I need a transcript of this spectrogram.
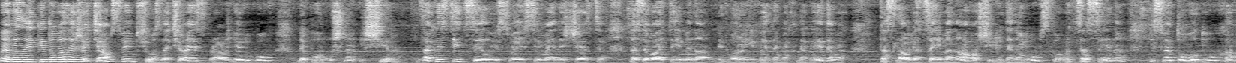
Ви великі довели життям своїм, що означає справжня любов, непорушна і щира. Захистіть силою своє сімейне щастя, називайте імена від ворогів видимих, невидимих, та славляться імена ваші людинолюбства, Отця Сина і Святого Духа,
